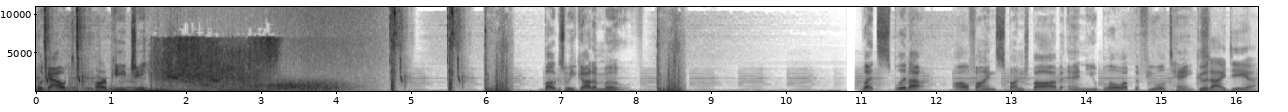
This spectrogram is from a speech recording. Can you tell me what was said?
Look out, RPG. Bugs, we gotta move. Let's split up. I'll find SpongeBob and you blow up the fuel tank. Good idea.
